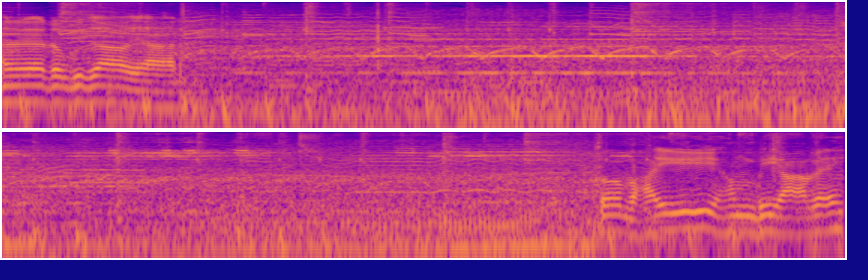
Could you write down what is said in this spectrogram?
अरे रुक जाओ यार। तो भाई हम भी आ गए।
